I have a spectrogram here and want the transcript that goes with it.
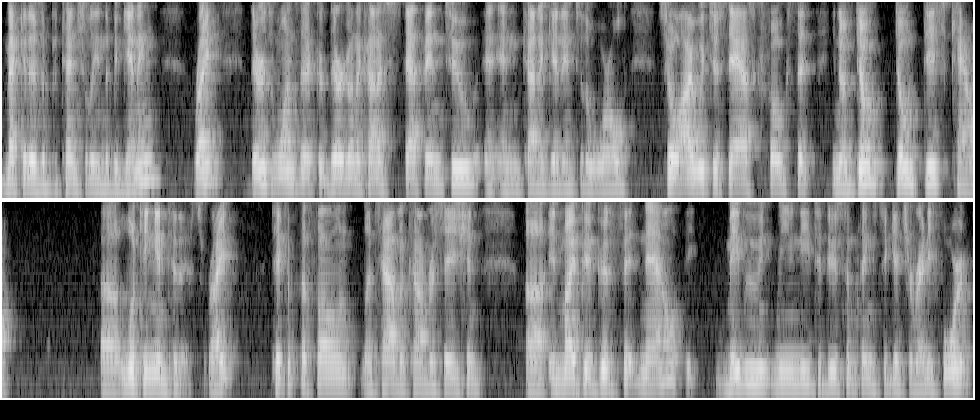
mechanism potentially in the beginning right? There's ones that they're going to kind of step into and, and kind of get into the world. So i would just ask folks that you know don't don't discount uh, looking into this right? Pick up the phone let's have a conversation uh, it might be a good fit now maybe we, we need to do some things to get you ready for it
